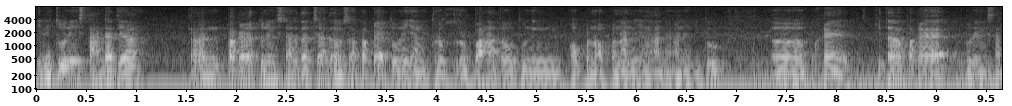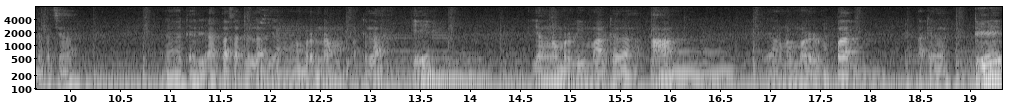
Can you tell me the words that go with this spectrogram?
ini tuning standar ya. Kalian pakai tuning standar aja nggak usah pakai tuning yang drop dropan atau tuning open openan yang aneh-aneh gitu. Uh, pakai kita pakai tuning standar aja. Nah dari atas adalah yang nomor 6 adalah E yang nomor 5 adalah A yang nomor 4 adalah D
